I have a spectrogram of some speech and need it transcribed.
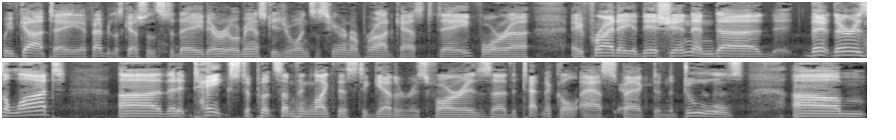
We've got a, a fabulous guest with us today. Daryl Urbanski joins us here on our broadcast today for uh, a Friday edition, and uh, there there is a lot. Uh, that it takes to put something like this together, as far as uh, the technical aspect and the tools. Um,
